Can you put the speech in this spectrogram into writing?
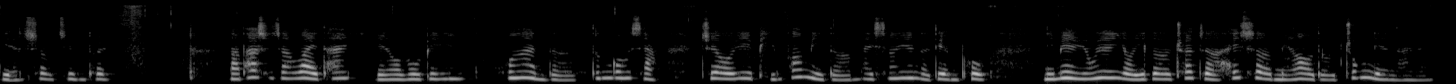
颜色进退。哪怕是在外滩，也有路边昏暗的灯光下，只有一平方米的卖香烟的店铺，里面永远有一个穿着黑色棉袄的中年男人，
